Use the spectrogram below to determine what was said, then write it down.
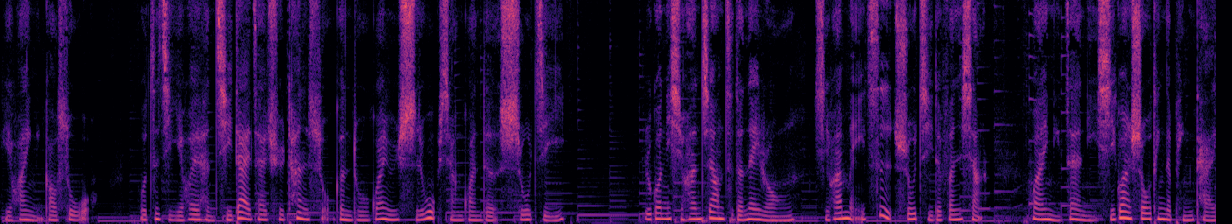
也欢迎你告诉我，我自己也会很期待再去探索更多关于食物相关的书籍。如果你喜欢这样子的内容，喜欢每一次书籍的分享，欢迎你在你习惯收听的平台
